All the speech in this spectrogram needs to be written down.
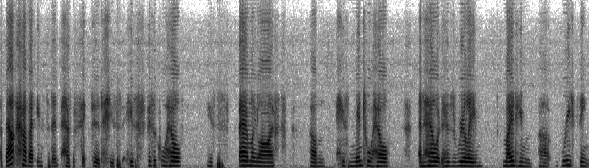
about how that incident has affected his, his physical health, his family life, um, his mental health, and how it has really made him uh, rethink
